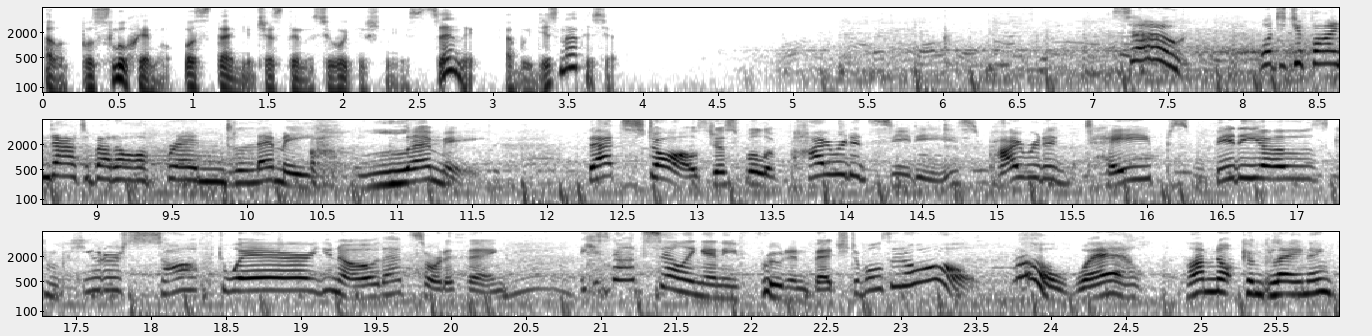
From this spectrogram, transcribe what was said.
А от послухаємо останню частину сьогоднішньої сцени, аби дізнатися. So, what did you find out about our friend Lemmy? Lemmy. That stall's just full of pirated CDs, pirated tapes, videos, computer software, you know, that sort of thing. He's not selling any fruit and vegetables at all. Oh, well, I'm not complaining.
